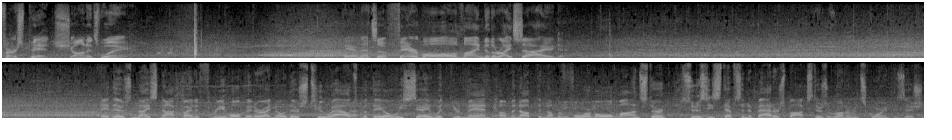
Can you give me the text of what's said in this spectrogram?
First pitch on its way. And that's a fair ball lined to the right side. Hey, there's a nice knock by the three-hole hitter. I know there's two outs, but they always say with your man coming up, the number four-hole monster, as soon as he steps in the batter's box, there's a runner in scoring position.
